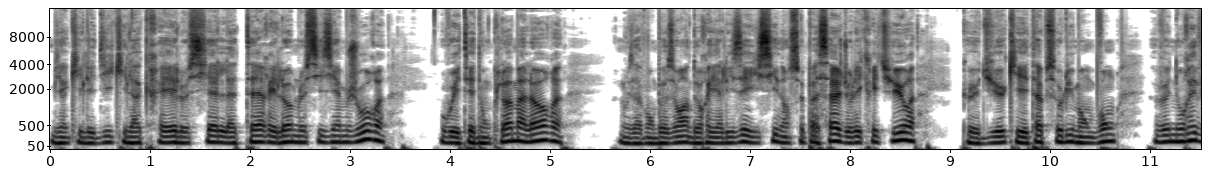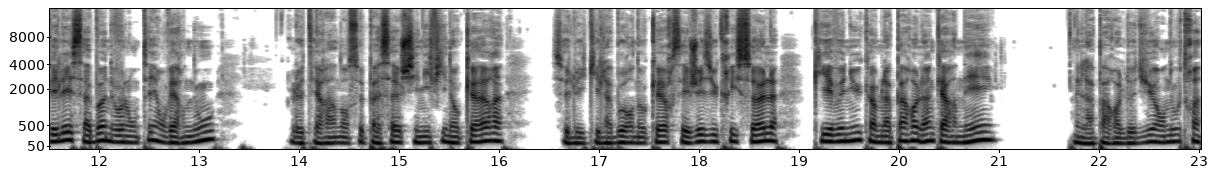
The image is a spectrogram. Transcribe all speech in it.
Bien qu'il ait dit qu'il a créé le ciel, la terre et l'homme le sixième jour, où était donc l'homme alors? Nous avons besoin de réaliser ici dans ce passage de l'Écriture que Dieu qui est absolument bon veut nous révéler sa bonne volonté envers nous. Le terrain dans ce passage signifie nos cœurs. Celui qui laboure nos cœurs, c'est Jésus-Christ seul, qui est venu comme la parole incarnée. La parole de Dieu, en outre,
